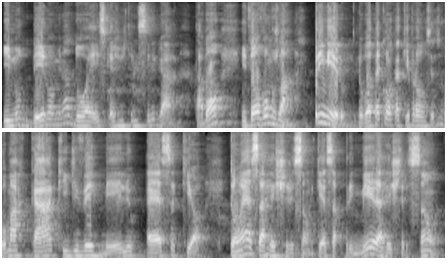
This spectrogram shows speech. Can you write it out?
e no denominador, é isso que a gente tem que se ligar, tá bom? Então, vamos lá. Primeiro, eu vou até colocar aqui para vocês, eu vou marcar aqui de vermelho essa aqui, ó. Então, essa restrição aqui, essa primeira restrição,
